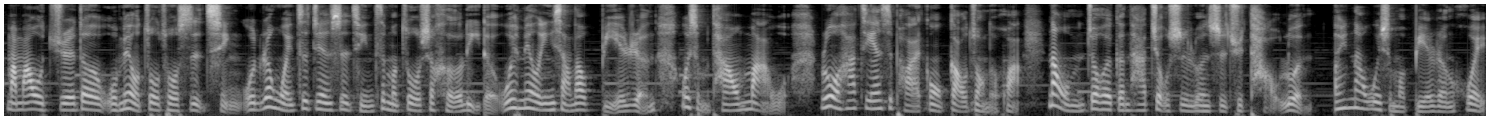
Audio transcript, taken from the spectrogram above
妈妈，我觉得我没有做错事情，我认为这件事情这么做是合理的，我也没有影响到别人，为什么他要骂我？如果他今天是跑来跟我告状的话，那我们就会跟他就事论事去讨论。哎，那为什么别人会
